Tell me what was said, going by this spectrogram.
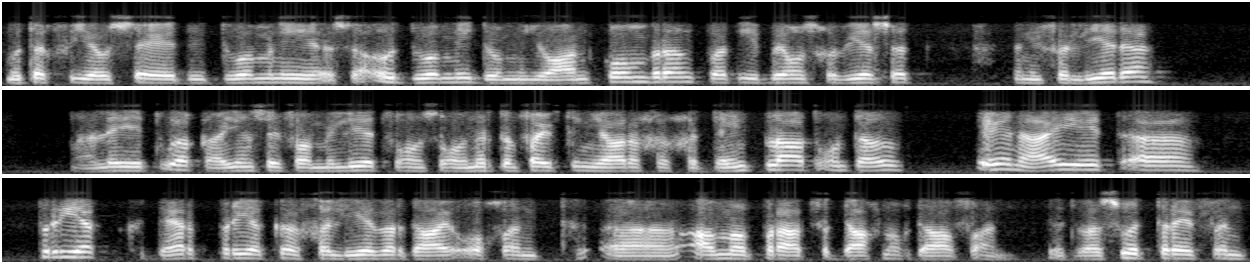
moet ek vir jou sê die dominee is 'n ou dominee, dominee Johan Kombrink wat hier by ons gewees het in die verlede. Hulle het ook hy en sy familie het vir ons 'n 115 jarige gedenkplaat onthou en hy het 'n uh, preek, der preke gelewer daai oggend. Uh almal praat vandag nog daarvan. Dit was so treffend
